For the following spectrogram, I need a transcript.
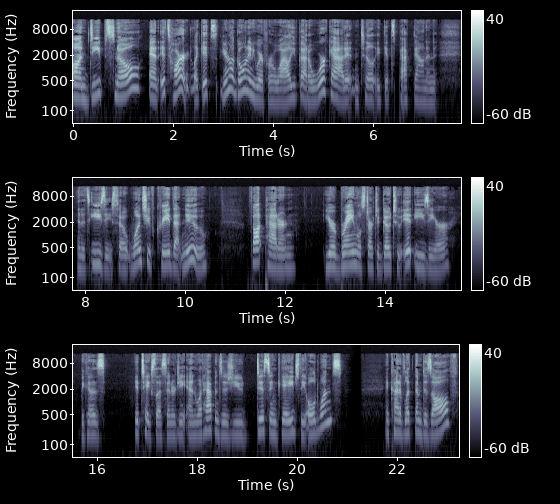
on deep snow and it's hard like it's you're not going anywhere for a while you've got to work at it until it gets packed down and and it's easy so once you've created that new thought pattern your brain will start to go to it easier because it takes less energy. And what happens is you disengage the old ones and kind of let them dissolve.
